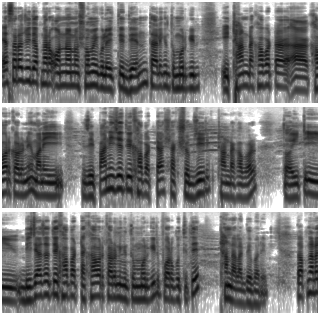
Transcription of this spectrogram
এছাড়া যদি আপনারা অন্যান্য সময়গুলোতে দেন, তাহলে কিন্তু মুরগির এই ঠান্ডা খাবারটা খাওয়ার কারণে মানে এই যে পানি জাতীয় খাবারটা, শাকসবজির ঠান্ডা খাবার, তো এইটি এই ভিজা জাতীয় খাবারটা খাওয়ার কারণে কিন্তু মুরগির পরবর্তীতে ঠান্ডা লাগতে পারে। তো আপনারা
